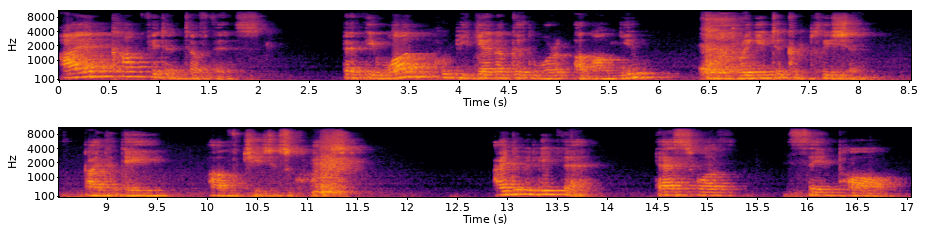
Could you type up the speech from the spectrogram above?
I am confident of this, that the one who began a good work among you will bring it to completion by the day of Jesus Christ. I do believe that. That's what St. Paul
